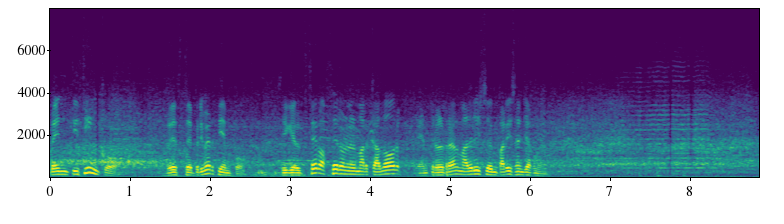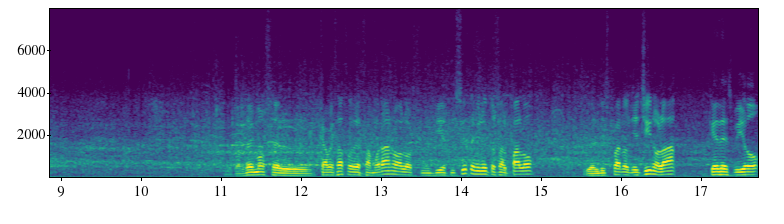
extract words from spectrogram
25 de este primer tiempo. Sigue el 0 a 0 en el marcador entre el Real Madrid y el Paris Saint Germain. Recordemos el cabezazo de Zamorano a los 17 minutos al palo y el disparo de Ginola que desvió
